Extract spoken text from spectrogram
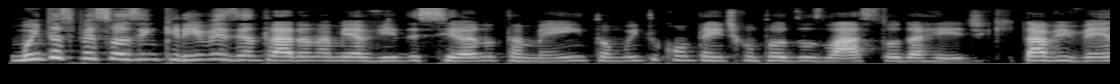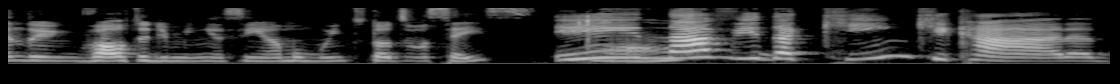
Muitas pessoas incríveis entraram na minha vida esse ano também, tô muito contente com todos os laços, toda a rede que tá vivendo em volta de mim, assim, amo muito todos vocês. E Oh. na vida kink, cara,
